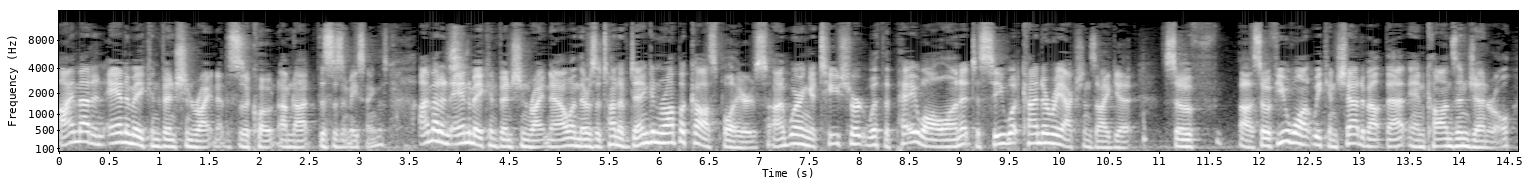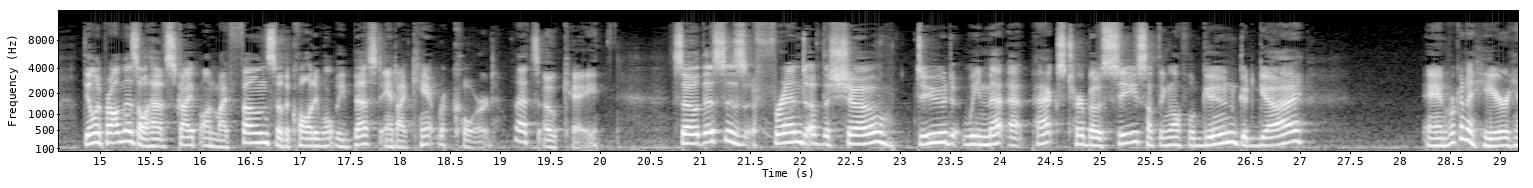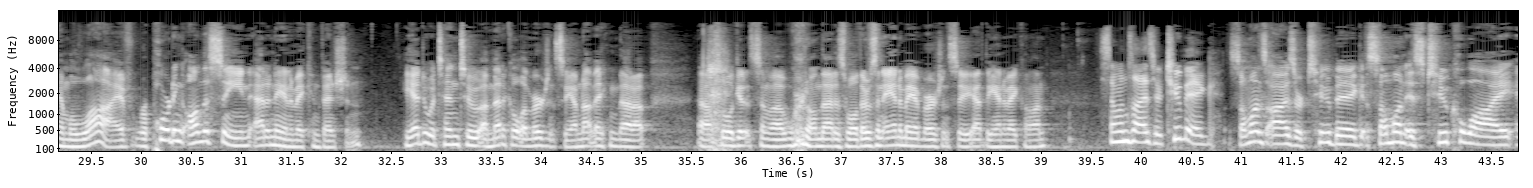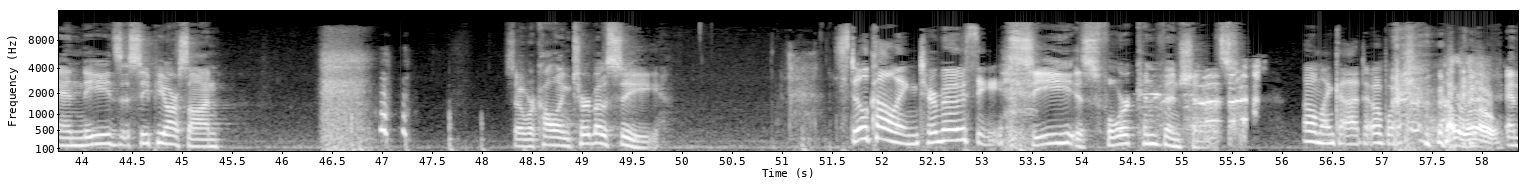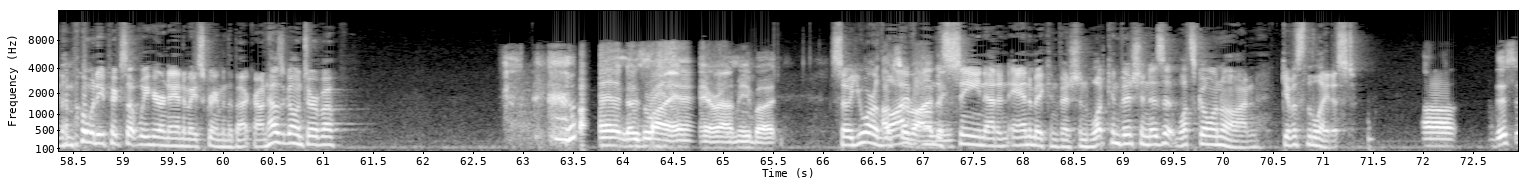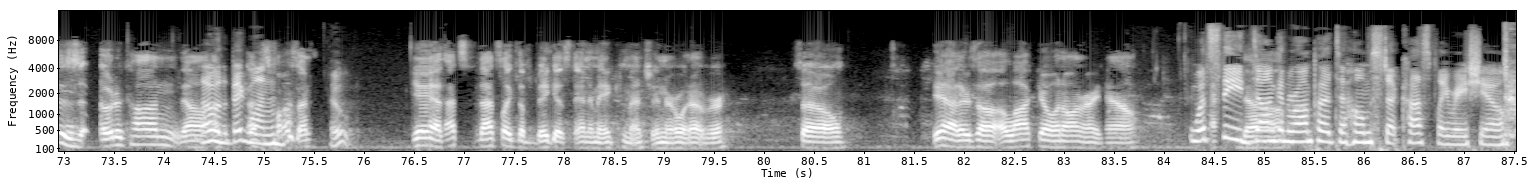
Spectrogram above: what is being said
I'm at an anime convention right now. This is a quote. I'm not. This isn't me saying this. I'm at an anime convention right now, and there's a ton of Danganronpa cosplayers. I'm wearing a T-shirt with a paywall on it to see what kind of reactions I get. So, if, uh, so if you want, we can chat about that and cons in general. The only problem is I'll have Skype on my phone, so the quality won't be best, and I can't record. That's okay. So this is friend of the show, dude. We met at PAX Turbo C, something awful goon, good guy. And we're gonna hear him live reporting on the scene at an anime convention. He had to attend to a medical emergency. I'm not making that up. Uh, so we'll get some uh, word on that as well. There's an anime emergency at the Anime Con. Someone's eyes are too big. Someone's eyes are too big. Someone is too kawaii and needs CPR sign. so we're calling Turbo C. Still calling Turbo C. C is for conventions. Oh my god. Oh boy. Hello. And the moment he picks up, we hear an anime scream in the background. How's it going, Turbo? And there's a lot of anime around me, but So you are live on the scene at an anime convention. What convention is it? What's going on? Give us the latest. Uh, this is Otakon. Uh, Oh, the big as one. far as I- Oh, yeah, that's that's like the biggest anime convention or whatever. So, yeah, there's a, a lot going on right now. What's the No. Danganronpa to Homestuck cosplay ratio?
